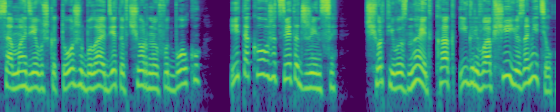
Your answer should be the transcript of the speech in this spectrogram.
Сама девушка тоже была одета в черную футболку и такого же цвета джинсы. Черт его знает, как Игорь вообще ее заметил.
